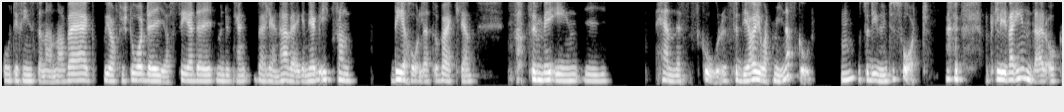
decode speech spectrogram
och det finns en annan väg och jag förstår dig, jag ser dig, men du kan välja den här vägen. Jag gick från det hållet och verkligen satte mig in i hennes skor, för det har ju varit mina skor. Mm. Så det är ju inte svårt att kliva in där och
